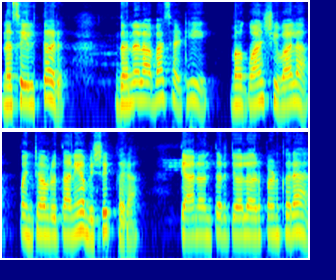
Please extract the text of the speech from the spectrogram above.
नसेल तर धनलाभासाठी भगवान शिवाला पंचामृताने अभिषेक करा. त्यानंतर जल अर्पण करा.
